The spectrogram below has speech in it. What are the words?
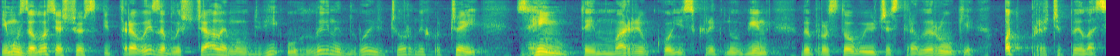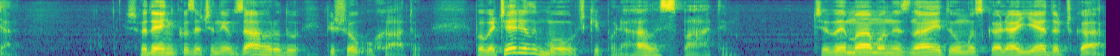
Йому здалося, що з-під трави заблищали, мов дві углини двоє чорних очей. Згинь ти, Марюко, скрикнув він, випростовуючи з трави руки. От причепилася. Швиденько зачинив загороду, пішов у хату. Повечеряли мовчки, полягали спати. Чи ви, мамо, не знаєте, у москаля є дочка?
